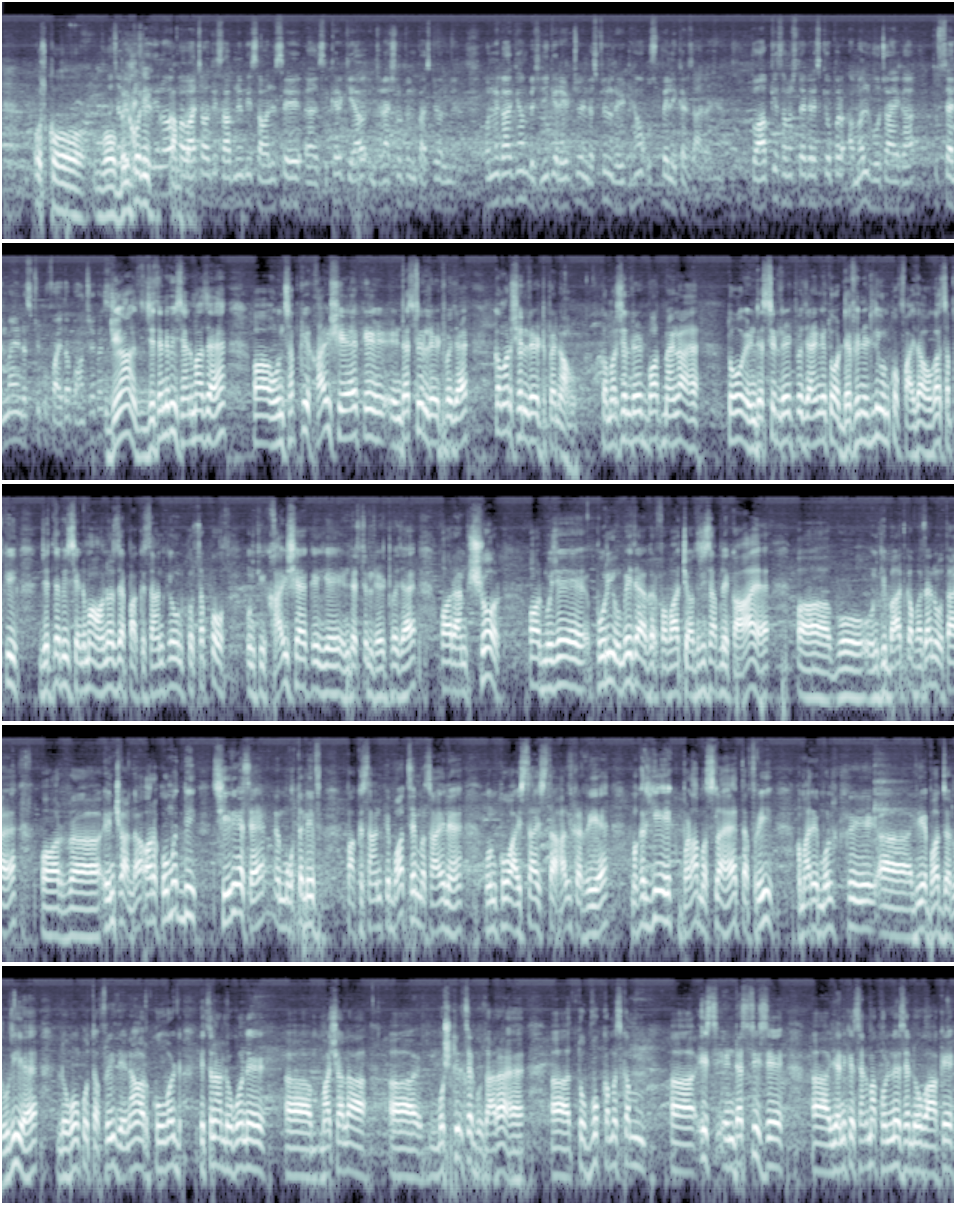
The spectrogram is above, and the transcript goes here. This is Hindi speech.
उसको वो अच्छा, बिल्कुल ही कम फवाद चौधरी साहब ने भी इस हवाले से ज़िक्र किया इंटरनेशनल फ़िल्म फेस्टिवल में। उन्होंने कहा कि हम बिजली के रेट जो इंडस्ट्रियल रेट हैं उस पर लेकर जा रहे हैं। तो आप क्या समझते हैं अगर इसके ऊपर अमल हो जाएगा तो सिनेमा इंडस्ट्री को फ़ायदा पहुंचेगा? जी हाँ जितने भी सिनेमाज हैं उन सब की ख्वाहिश ये है कि इंडस्ट्रियल रेट पे जाए कमर्शियल रेट पे ना हो। कमर्शियल रेट बहुत महँगा है तो इंडस्ट्रियल रेट पे जाएँगे तो डेफिनेटली उनको फ़ायदा होगा। सबकी जितने भी सिनेमा ऑनर्स हैं पाकिस्तान के, उनको, सबको उनकी ख्वाहिश है कि ये इंडस्ट्रियल रेट पे जाए। और आई एम श्योर और मुझे पूरी उम्मीद है, अगर फवाद चौधरी साहब ने कहा है वो उनकी बात का वज़न होता है और इन और हुकूमत भी सीरियस है, मुख्तलिफ़ पाकिस्तान के बहुत से मसाइल हैं, उनको आहिस्ता आहिस्ता हल कर रही है, मगर ये एक बड़ा मसला है, तफरी हमारे मुल्क के लिए बहुत ज़रूरी है, लोगों को तफरी देना और कोविड इतना लोगों ने माशाल्लाह मुश्किल से गुजारा है अ, तो वो कम अज़ कम अ, इस इंडस्ट्री से यानी कि सिनेमा खुलने से लोग आके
